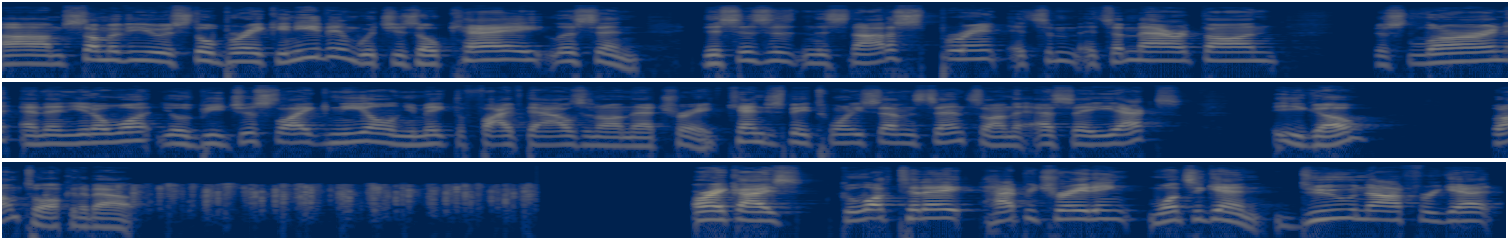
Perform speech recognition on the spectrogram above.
Um, some of you are still breaking even, which is okay. Listen, this is a, it's not a sprint. It's a it's a marathon. Just learn, and then you know what? You'll be just like Neil, and you make the five thousand on that trade. Ken just made twenty seven cents on the SAEX. There you go. That's what I'm talking about. All right, guys. Good luck today. Happy trading. Once again, do not forget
